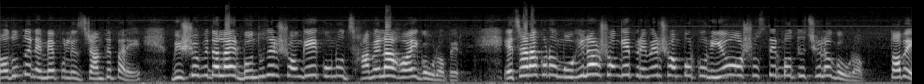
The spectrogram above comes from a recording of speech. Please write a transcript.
তদন্তে নেমে পুলিশ জানতে পারে, বিশ্ববিদ্যালয়ের বন্ধুদের সঙ্গে কোনো ঝামেলা হয় গৌরবের। এছাড়া কোনো মহিলার সঙ্গে প্রেমের সম্পর্ক নিয়েও অস্বস্তির মধ্যে ছিল গৌরব। তবে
